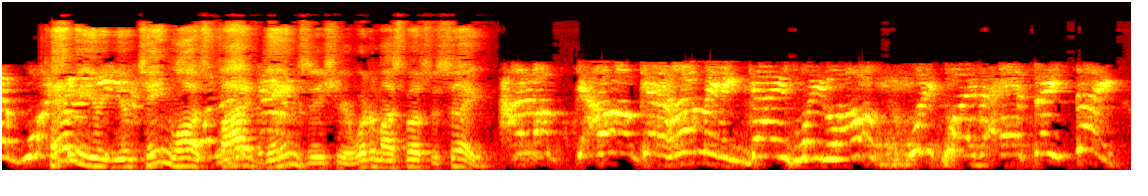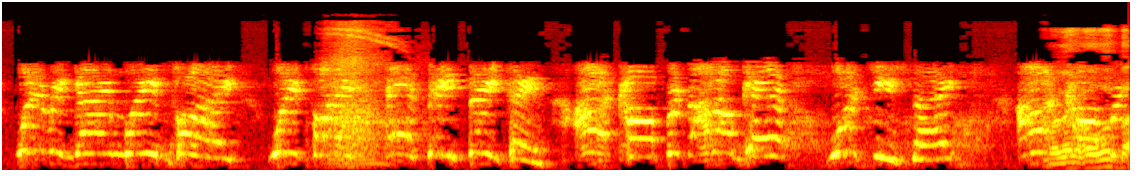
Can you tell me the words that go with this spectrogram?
have one. Tammy, your, your team lost five games this year. What am I supposed to say? I don't care how many games we lost. We play the SEC. Every game we play, we play SEC teams. Our conference, I don't care what you say. Our Well,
